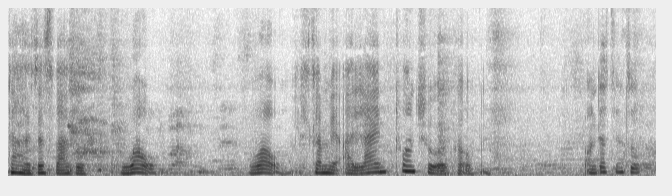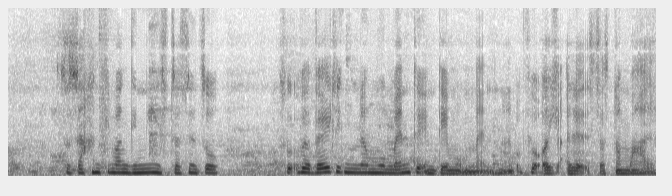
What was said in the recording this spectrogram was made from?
Das war so, wow, wow, ich kann mir allein Turnschuhe kaufen. Und das sind so, so Sachen, die man genießt. Das sind so, so überwältigende Momente in dem Moment. Ne? Für euch alle ist das normal.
